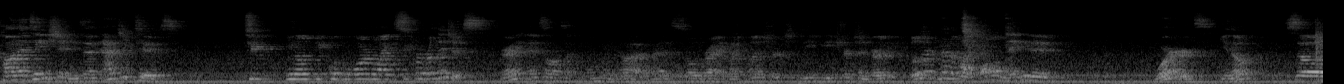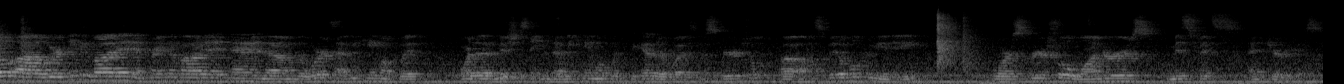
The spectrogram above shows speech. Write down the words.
connotations and adjectives to you know people who aren't like super religious, right? And so I was like, oh my god, that is so right. Like unchurched, de- de-church, and very those are kind of like all negative words, you know. So uh, we were thinking about it and praying about it, and um, the words that we came up with, or the mission statement that we came up with together, was a spiritual, uh, hospitable community for spiritual wanderers, misfits, and curious.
